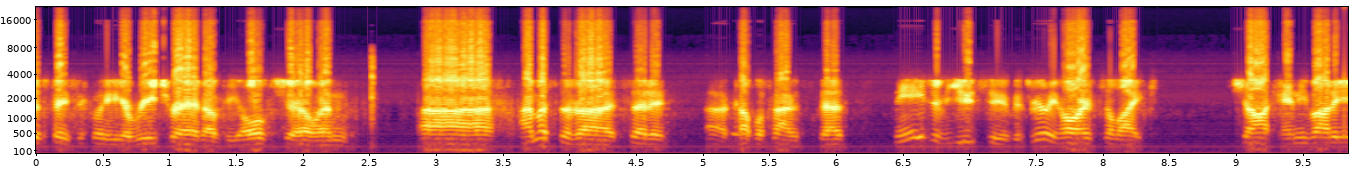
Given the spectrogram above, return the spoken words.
just basically a retread of the old show, and uh, I must have uh, said it a couple times that in the age of YouTube, it's really hard to like shock anybody.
